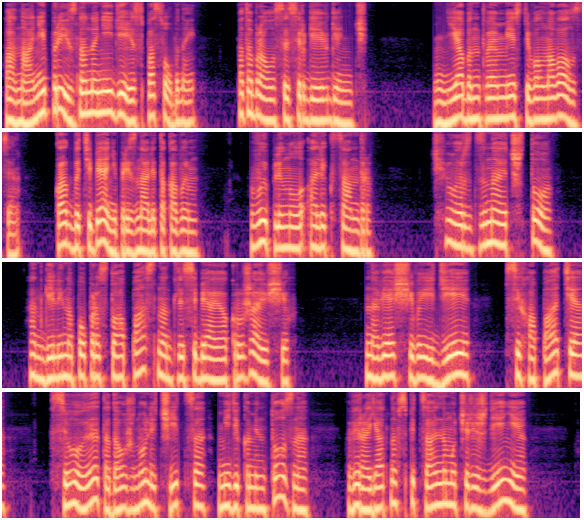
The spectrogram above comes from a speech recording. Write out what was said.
Она не признана недееспособной», — подобрался Сергей Евгеньевич. «Я бы на твоем месте волновался. как бы тебя не признали таковым», — выплюнул Александр. «Черт знает что! Ангелина попросту опасна для себя и окружающих. Навязчивые идеи, психопатия — все это должно лечиться медикаментозно, вероятно, в специальном учреждении,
